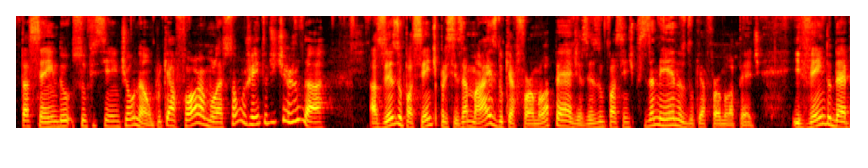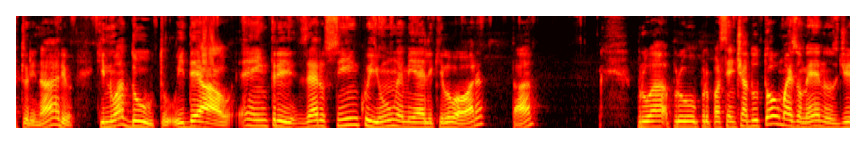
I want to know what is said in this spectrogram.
está sendo suficiente ou não, porque a fórmula é só um jeito de te ajudar. Às vezes o paciente precisa mais do que a fórmula pede, às vezes o paciente precisa menos do que a fórmula pede. E vem do débito urinário que no adulto o ideal é entre 0,5 e 1 ml quilo-hora, tá? Para o paciente adulto, ou mais ou menos de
